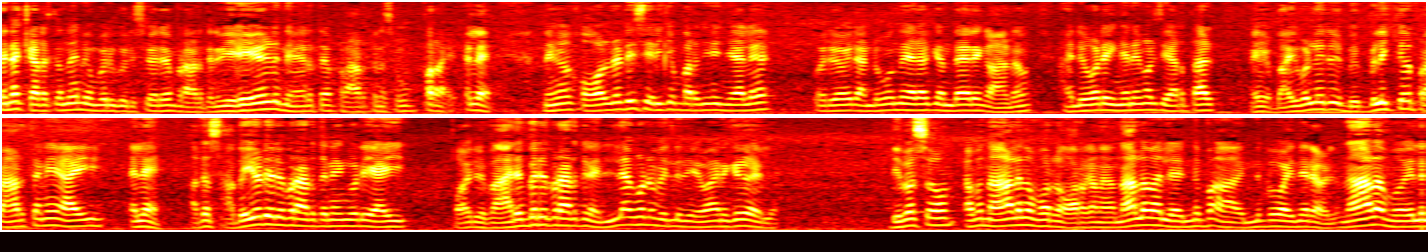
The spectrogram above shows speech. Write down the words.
പിന്നെ കിടക്കുന്നതിന് മുമ്പ് ഒരു കുരിശുവരെയും പ്രാർത്ഥന ഏഴ് നേരത്തെ പ്രാർത്ഥന സൂപ്പറായി അല്ലേ? നിങ്ങൾക്ക് ഓൾറെഡി ശരിക്കും പറഞ്ഞു കഴിഞ്ഞാൽ ഒരു രണ്ട് മൂന്ന് നേരമൊക്കെ എന്തായാലും കാണും. അതിന്റെ കൂടെ ഇങ്ങനെയും കൂടെ ചേർത്താൽ ബൈബിളിൽ ഒരു ബിബ്ലിക്കൽ പ്രാർത്ഥനയായി അല്ലേ? അത് സഭയുടെ ഒരു പ്രാർത്ഥനയും കൂടിയായി. ഒരു പാരമ്പര്യ പ്രാർത്ഥന എല്ലാം കൊണ്ടും വലിയ ദൈവാനുഗ്രഹമല്ലേ. ദിവസവും അപ്പോൾ നാളെ നമ്മൾ ഓർക്കണം നാളെ അല്ല ഇന്നിപ്പോൾ ഇന്നിപ്പോൾ വൈകുന്നേരം ആവില്ല. നാളെ മുതൽ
